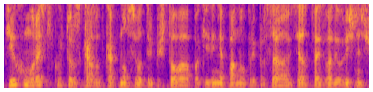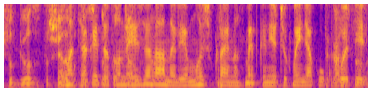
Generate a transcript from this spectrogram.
тия хуморески, които разказват как носила три пищова, пък един е паднал при преследване, тя затова извадила личност, защото била застрашена. Ма чакайте, то не е жена, нали? Е мъж в крайна сметка. Ние чухме и няколко така пъти.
